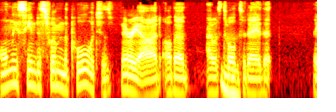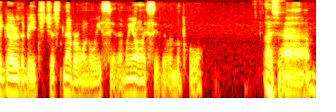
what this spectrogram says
only seem to swim in the pool, which is very odd. Although I was told Mm. today that they go to the beach just never when we see them. We only see them in the pool. I see. Um,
